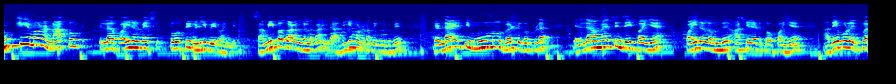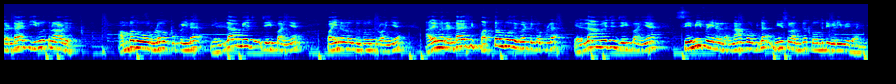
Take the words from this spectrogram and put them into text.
முக்கியமான நாக் அவுட் இல்லை ஃபைனல் மேட்ச் தோற்று வெளியே போயிடுவாங்க சமீப காலங்களில் தான் இது அதிகமாக நடந்துகிட்டு இருக்குது. ரெண்டாயிரத்தி மூணு வேர்ல்டு கப்பில் எல்லா மேட்சும் ஜெயிப்பாங்க. ஃபைனலில் வந்து ஆஸ்திரேலியாட்ட தோப்பாங்க. அதே போல் இப்போ ரெண்டாயிரத்தி இருபத்தி நாலு ஐம்பது ஓவர் உலகக்கோப்பையில் எல்லா மேட்சும் ஜெயிப்பாங்க. ஃபைனல் வந்து தோற்றுருவாங்க அதே மாதிரி ரெண்டாயிரத்தி பத்தொம்போது வேர்ல்டு கப்பில் எல்லா மேட்சும் ஜெயிப்பாங்க. செமி ஃபைனலில் நாக் அவுட்டில் நியூசிலாந்துகிட்ட தோத்துட்டு வெளியே போயிடுவாங்க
